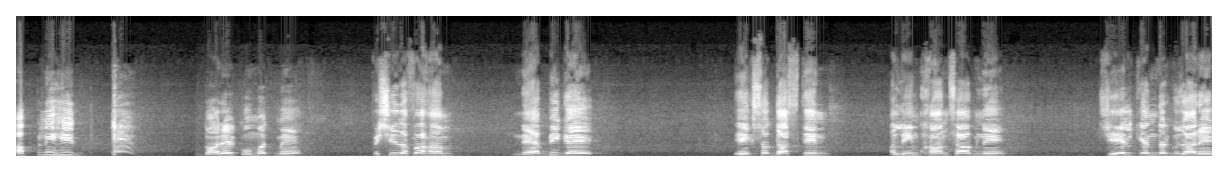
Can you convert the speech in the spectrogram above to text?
अपनी ही दौरे हुकूमत में पिछली दफ़ा हम नैब भी गए। 110 दिन अलीम ख़ान साहब ने जेल के अंदर गुजारे।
